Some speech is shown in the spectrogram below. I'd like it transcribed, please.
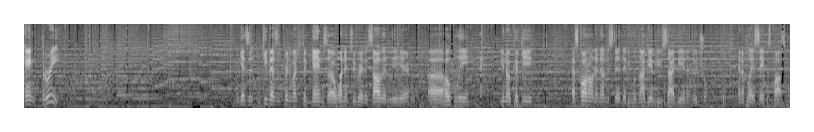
game three. Keep has pretty much took games uh, one and two pretty solidly here. Uh, hopefully, you know, Cookie has caught on and understood that he will not be able to use side B in a neutral and to play as safe as possible.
